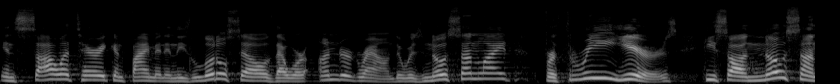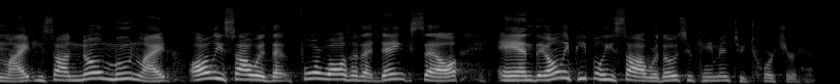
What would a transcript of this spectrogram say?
in solitary confinement in these little cells that were underground. There was no sunlight. For three years, he saw no sunlight. He saw no moonlight. All he saw was that four walls of that dank cell, and the only people he saw were those who came in to torture him.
